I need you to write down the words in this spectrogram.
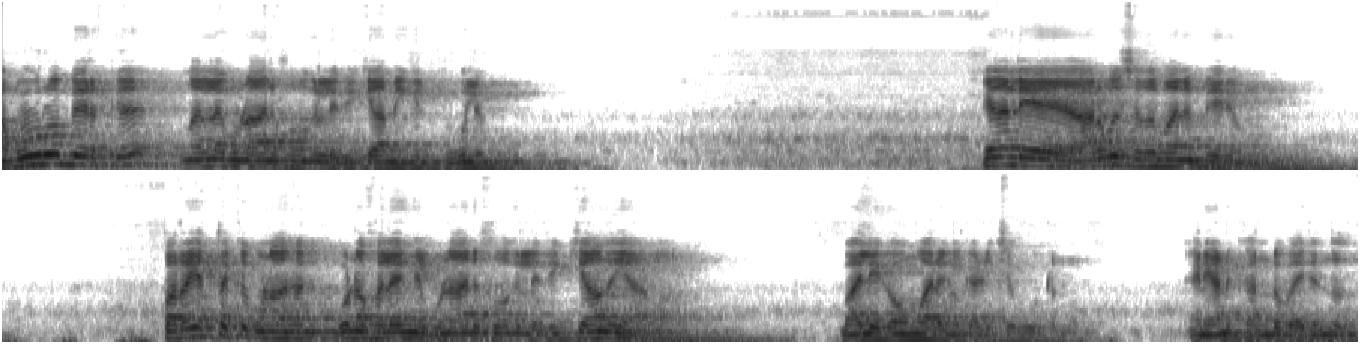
അപൂർവം പേർക്ക് നല്ല ഗുണാനുഭവങ്ങൾ ലഭിക്കാമെങ്കിൽ പോലും ഏതാണ്ട് അറുപത് ശതമാനം പേരും പറയത്തക്ക ഗുണ ഗുണഫലങ്ങൾ ഗുണാനുഭവങ്ങൾ ലഭിക്കാതെയാണ് ബാല്യകൗമാരങ്ങൾ കഴിച്ചു കൂട്ടുന്നു. അങ്ങനെയാണ് കണ്ടുവരുന്നത്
